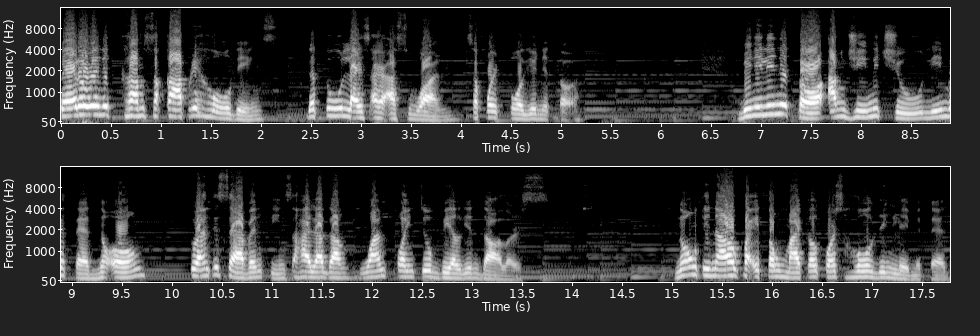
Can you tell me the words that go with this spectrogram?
Pero when it comes sa Capri Holdings, the two lines are as one sa portfolio nito. Binili nito ang Jimmy Choo Limited noong 2017 sa halagang 1.2 billion dollars. Noong tinawag pa itong Michael Kors Holding Limited.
